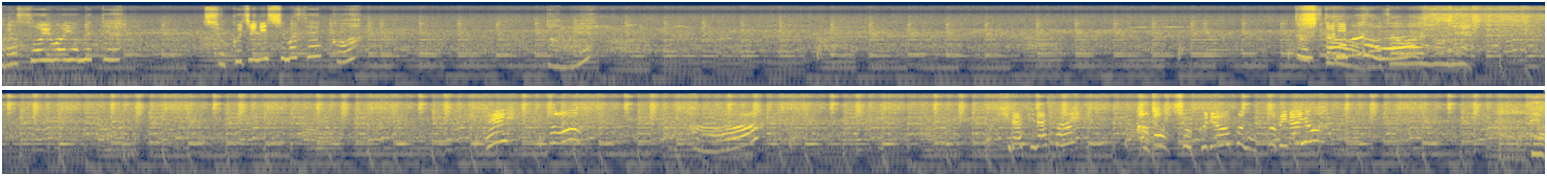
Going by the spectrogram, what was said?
争いはやめて。食事にしませんか？ダメ？下は災いのね。えはあ？開きなさい。あ食料庫の扉よ。では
